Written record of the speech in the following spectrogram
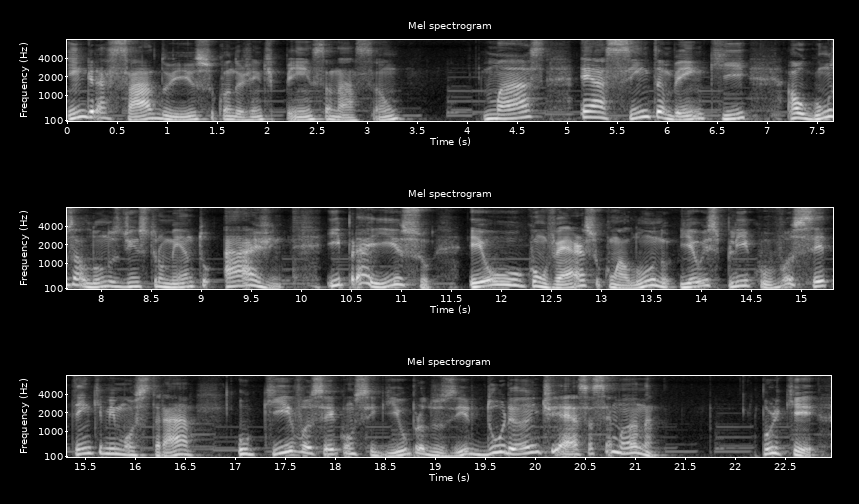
engraçado isso quando a gente pensa na ação mas é assim também que alguns alunos de instrumento agem. E para isso, eu converso com o aluno e eu explico: você tem que me mostrar o que você conseguiu produzir durante essa semana. Por quê? Porque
